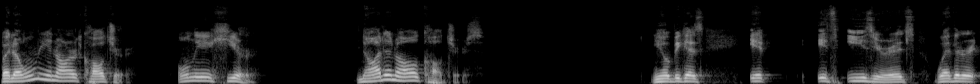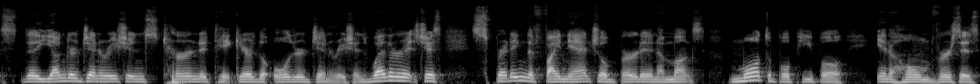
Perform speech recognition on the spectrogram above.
but only in our culture only here not in all cultures. You know, because it it's easier. It's whether it's the younger generation's turn to take care of the older generations, whether it's just spreading the financial burden amongst multiple people in a home versus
